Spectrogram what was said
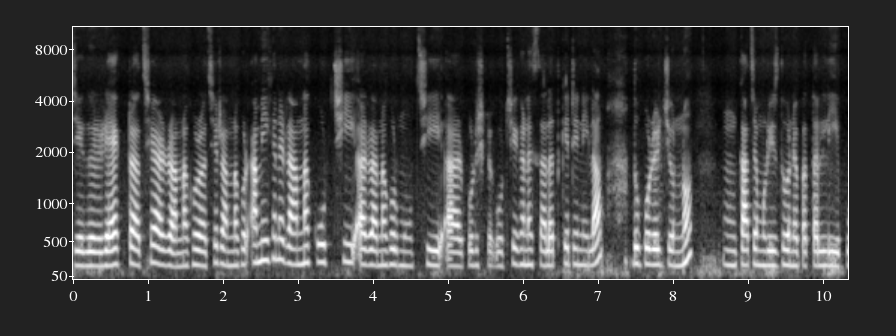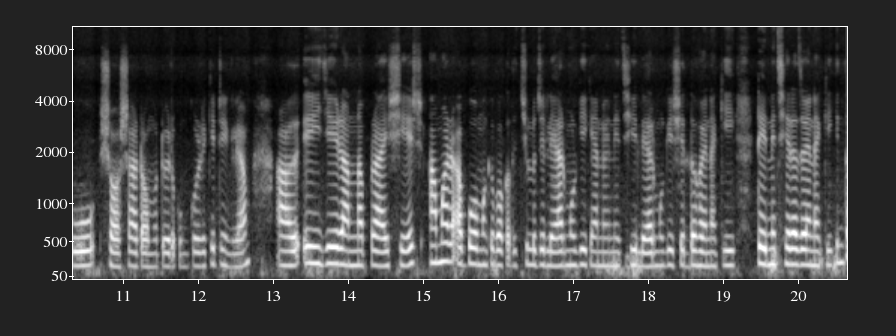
যে র্যাকটা আছে আর রান্নাঘর আছে, রান্নাঘর, আমি এখানে রান্না করছি আর আর রান্নাঘর মুছছি আর পরিষ্কার করছি। এখানে সালাদ কেটে নিলাম দুপুরের জন্য। কাঁচামরিচ ধনে পাতা লেবু, শসা, টমেটো এরকম করে কেটে নিলাম। আর এই যে রান্না প্রায় শেষ, আমার আব্বু আমাকে বকা দিচ্ছিল যে, লেয়ার মুরগি কেন এনেছি? লেয়ার মুরগি সেদ্ধ হয় নাকি? টেনে ছেঁড়া যায় নাকি? কিন্তু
